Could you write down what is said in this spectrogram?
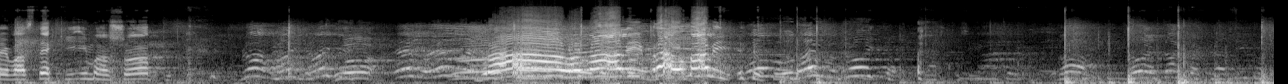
je vas teki ima šap. Bravo, ajde, ajde. Evo, evo. Bravo, Mali! Bravo, Mali! Bravo, trojka. Bravo, to je taka kreativnost.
